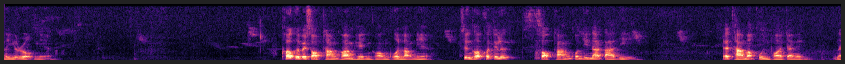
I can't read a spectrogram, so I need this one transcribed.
ในยุโรปเนี่ยเขาเคยไปสอบถามความเห็นของคนเหล่านี้ซึ่งเขาเขาจะเลือก สอบถามคนที่หน้าตาดี และถามว่าคุณพอใจในใน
